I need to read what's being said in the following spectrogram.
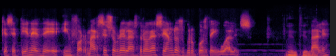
que se tiene de informarse sobre las drogas sean los grupos de iguales. Entiendo. ¿Vale?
